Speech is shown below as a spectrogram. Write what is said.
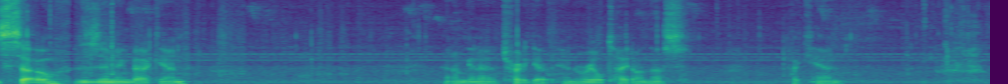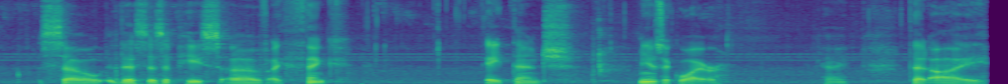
So, zooming back in. And I'm going to try to get in real tight on this if I can. So this is a piece of, I think, eighth inch music wire, okay, that I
